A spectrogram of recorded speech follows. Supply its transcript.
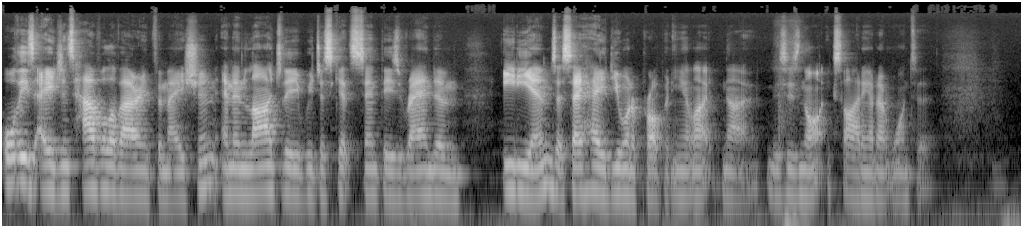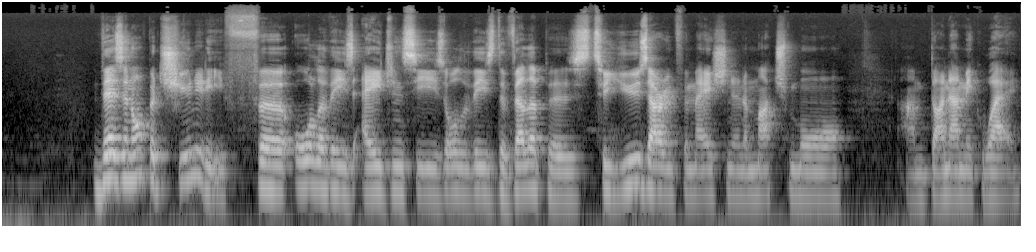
All these agents have all of our information, and then largely we just get sent these random EDMs that say, "Hey, do you want a property?" And you're like, "No, this is not exciting. I don't want it." There's an opportunity for all of these agencies, all of these developers to use our information in a much more um, dynamic way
